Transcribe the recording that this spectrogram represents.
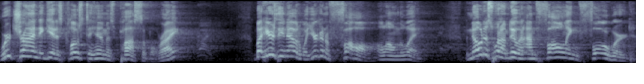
We're trying to get as close to Him as possible, right? But here's the inevitable you're going to fall along the way. Notice what I'm doing. I'm falling forward.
